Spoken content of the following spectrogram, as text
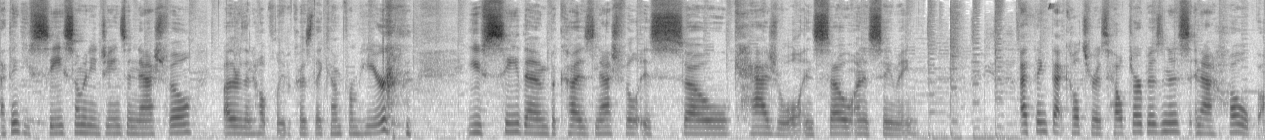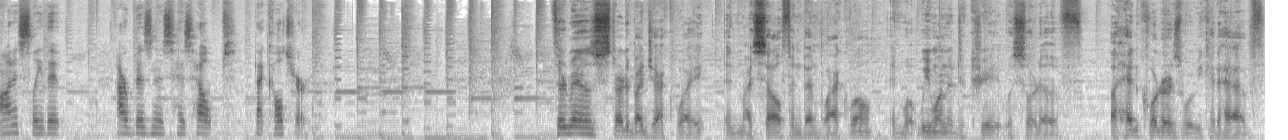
I think you see so many jeans in Nashville, other than hopefully because they come from here. you see them because Nashville is so casual and so unassuming. I think that culture has helped our business, and I hope, honestly, that our business has helped that culture. Third Man was started by Jack White and myself and Ben Blackwell, and what we wanted to create was sort of a headquarters where we could have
